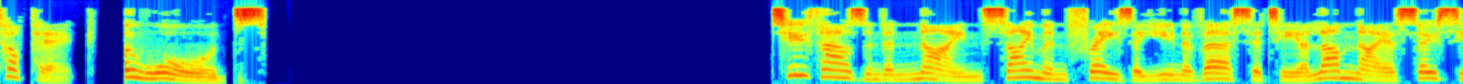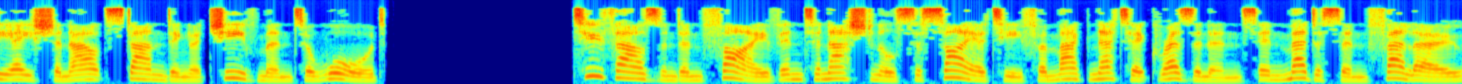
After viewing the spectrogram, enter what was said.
Topic: Awards. 2009 Simon Fraser University Alumni Association Outstanding Achievement Award 2005 International Society for Magnetic Resonance in Medicine Fellow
